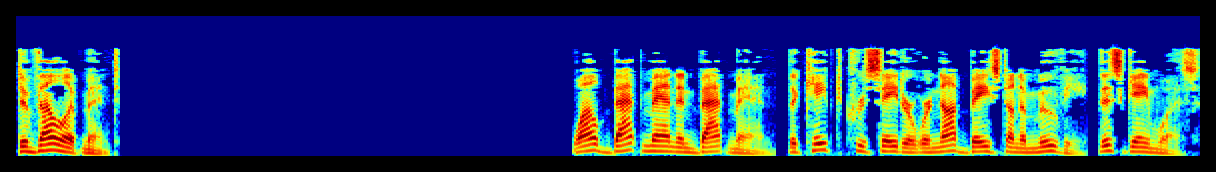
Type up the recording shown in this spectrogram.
Development While Batman and Batman, the Caped Crusader were not based on a movie, this game was.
